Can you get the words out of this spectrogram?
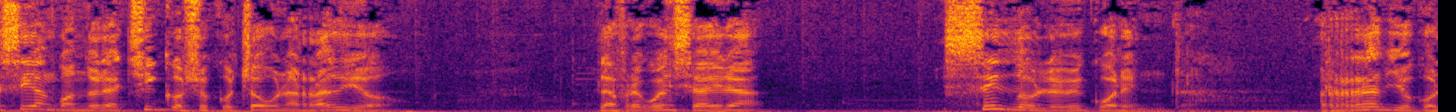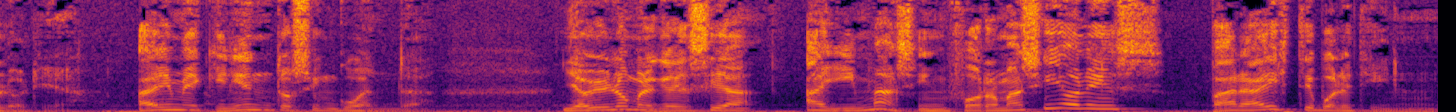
Decían cuando era chico, yo escuchaba una radio, la frecuencia era CW40, Radio Colonia, AM550. Y había un hombre que decía, hay más informaciones para este boletín.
